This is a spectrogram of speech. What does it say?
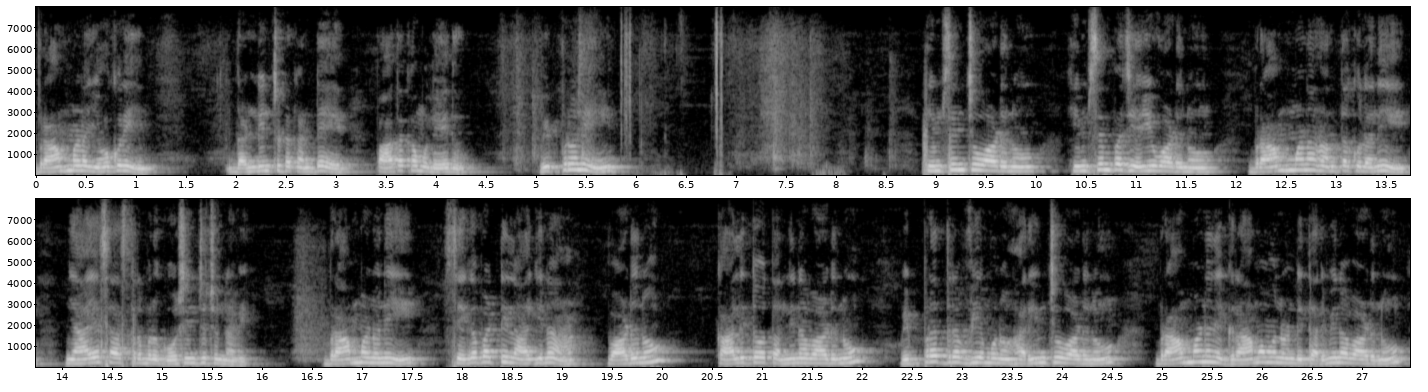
బ్రాహ్మణ యువకుని దండించుట కంటే పాతకము లేదు. విప్రుని హింసించువాడును హింసింపజేయువాడును బ్రాహ్మణ హంతకులని న్యాయశాస్త్రములు ఘోషించుచున్నవి. బ్రాహ్మణుని సిగబట్టి లాగిన వాడును కాలితో తన్నినవాడును విప్రద్రవ్యమును హరించువాడును బ్రాహ్మణుని గ్రామము నుండి తరిమినవాడును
